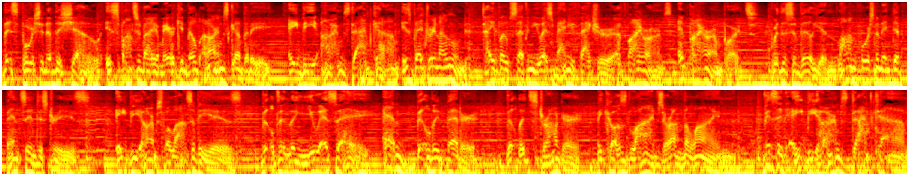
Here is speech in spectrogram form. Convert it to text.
This portion of the show is sponsored by American Built Arms Company. ABArms.com is veteran owned, Type 07 U.S. manufacturer of firearms and firearm parts for the civilian, law enforcement, and defense industries. AB Arms' philosophy is built in the USA and build it better, build it stronger because lives are on the line. Visit ABArms.com.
